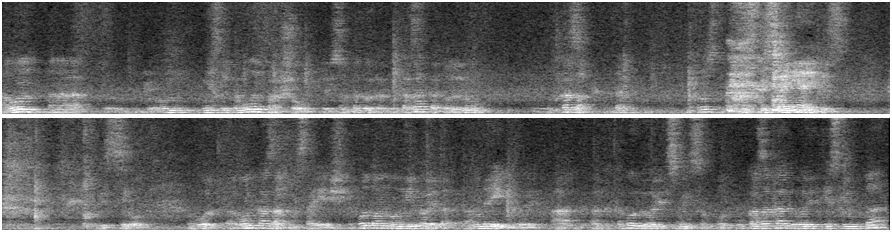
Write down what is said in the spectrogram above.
А он, э, он несколько войн прошел, то есть он такой как бы казак, который, ну, казак, да, просто без, без коня и без, без всего. Вот, он казак настоящий. Вот он, он мне говорит, Андрей говорит, а, а какой говорит смысл? Вот у казака говорит, если удар,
